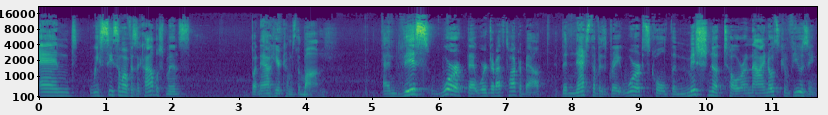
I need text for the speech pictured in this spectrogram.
and we see some of his accomplishments. But now here comes the bomb, and this work that we're about to talk about, the next of his great works, called the Mishnah Torah. Now I know it's confusing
